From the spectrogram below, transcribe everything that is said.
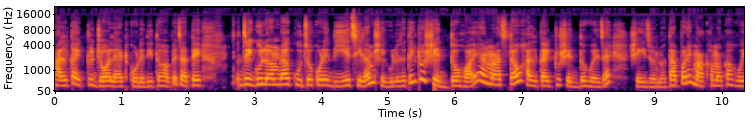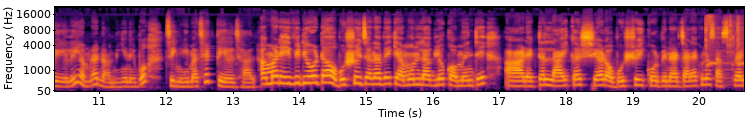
হালকা একটু জল অ্যাড করে দিতে হবে যাতে যেগুলো আমরা কুচো করে দিয়েছিলাম, সেগুলো যাতে একটু সেদ্ধ হয় আর মাছটাও হালকা একটু সেদ্ধ হয়ে যায়, সেই জন্য। তারপরে মাখা মাখা হয়ে এলেই আমরা নামিয়ে নেব চিংড়ি মাছের তেল ঝাল। আমার এই ভিডিওটা অবশ্যই জানাবে কেমন লাগল কমেন্টে আর একটা লাইক আর শেয়ার অবশ্যই করবেন। আর যারা এখনও সাবস্ক্রাইব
